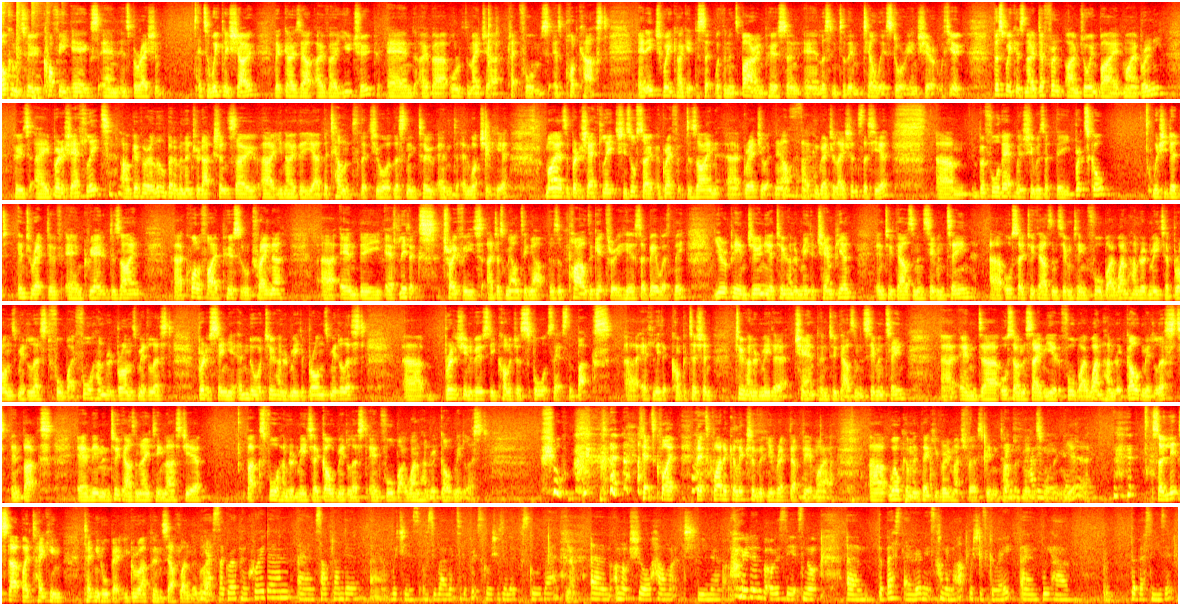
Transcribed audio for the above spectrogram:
Welcome to Coffee, Eggs, and Inspiration. It's a weekly show that goes out over YouTube and over all of the major platforms as a podcast. And each week I get to sit with an inspiring person and listen to them tell their story and share it with you. This week is no different. I'm joined by Maya Bruney, who's a British athlete. I'll give her a little bit of an introduction so uh, you know the, uh, the talent that you're listening to and, and watching here. Maya's a British athlete. She's also a graphic design uh, graduate now. Uh, congratulations this year. Um, before that, was she was at the Brit School, where she did interactive and creative design, uh, qualified personal trainer, uh, and the athletics trophies are just mounting up. There's a pile to get through here, so bear with me. European Junior 200 metre champion in 2017, uh, also 2017 4x100 metre bronze medalist, 4x400 bronze medalist, British Senior Indoor 200 metre bronze medalist. Uh, British University Colleges Sports, that's the BUCS uh, athletic competition, 200 metre champ in 2017. Uh, and uh, also in the same year, the 4x100 gold medalist in BUCS. And then in 2018, last year, BUCS 400 metre gold medalist and 4x100 gold medalist. Phew. that's quite that's quite a collection that you've racked up there, Maya. Uh, welcome and thank you very much for spending time Thank with me this me. morning. Thank yeah. So let's start by taking taking it all back. You grew up in South London, right? Yes, I grew up in Croydon, um, South London, uh, which is obviously where I went to the Brit School, which is a local school there. Yeah. Um, I'm not sure how much you know about Croydon, but obviously it's not um, the best area. I mean, it's coming up, which is great. Um, we have the best music.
